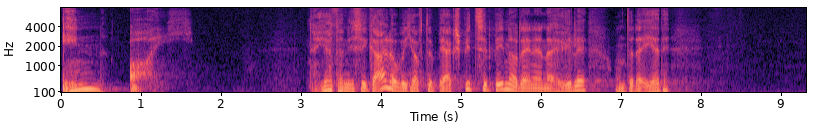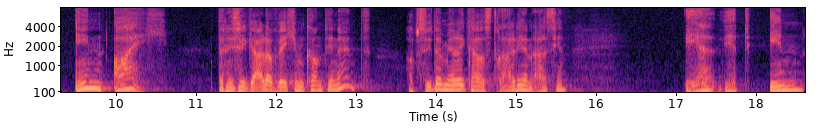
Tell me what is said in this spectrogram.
in euch. Ja, dann ist egal, ob ich auf der Bergspitze bin oder in einer Höhle unter der Erde. In euch. Dann ist egal auf welchem Kontinent, ob Südamerika, Australien, Asien, er wird in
